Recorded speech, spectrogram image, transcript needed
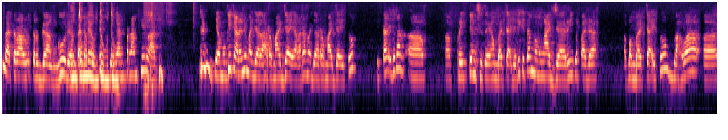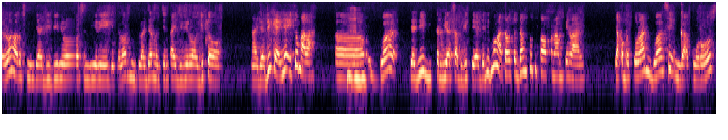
nggak terlalu terganggu dengan Untung tanda deh, untung, untung. dengan penampilan. ya mungkin karena ini majalah remaja ya, karena majalah remaja itu kita itu kan uh, uh, preteens gitu ya yang baca. Jadi kita mengajari kepada uh, pembaca itu bahwa uh, lo harus menjadi diri lo sendiri gitu, lo harus belajar mencintai diri lo gitu. Nah jadi kayaknya itu malah uh, gue jadi terbiasa begitu ya. Jadi gue nggak terlalu tergantung sama penampilan. Ya kebetulan gue sih nggak kurus,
